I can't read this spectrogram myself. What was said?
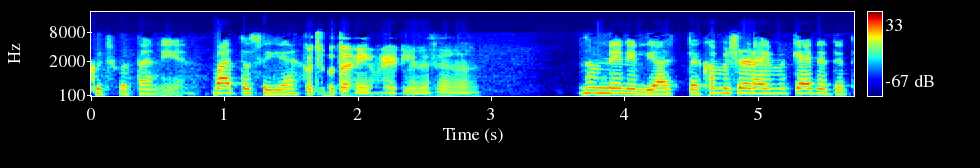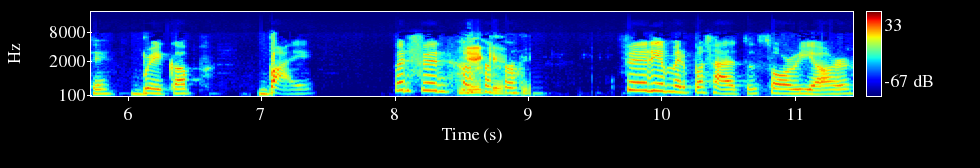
कुछ होता नहीं है। बात तो सही है। कुछ होता नहीं ब्रेक लेने से हाँ। हमने नहीं लिया आज तक। हमेशा लड़ाई में कह देते थे ब्रेकअप बाय पर फिर ये कहती। फिर ये मेरे पास आया तो सॉरी यार।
